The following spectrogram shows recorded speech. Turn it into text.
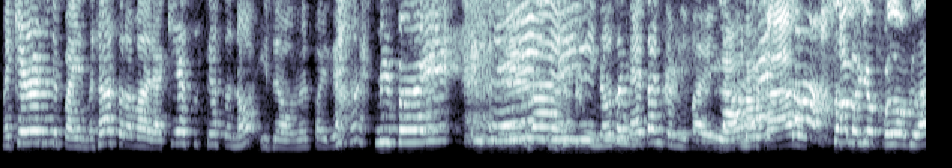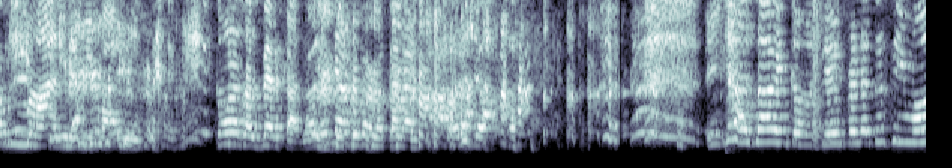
me quiero ir de mi país me sabe hasta la madre aquí esto estoy hasta no y se va uno del país Mi país. mi país y no se metan con mi país No, no, claro. Solo yo puedo hablar mal de mi país es como las albercas vale mearse para no cagarse solo yo y ya saben como siempre les decimos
